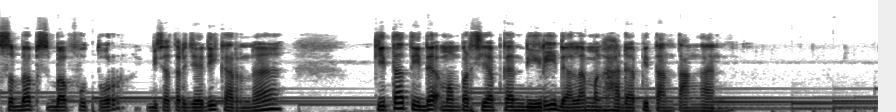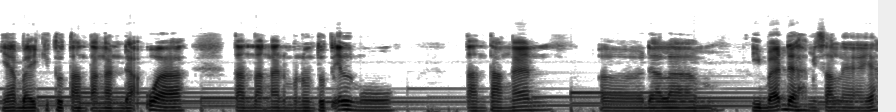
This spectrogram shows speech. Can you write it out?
sebab-sebab futur bisa terjadi karena kita tidak mempersiapkan diri dalam menghadapi tantangan. Ya, baik itu tantangan dakwah, tantangan menuntut ilmu, tantangan e, dalam ibadah misalnya ya.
